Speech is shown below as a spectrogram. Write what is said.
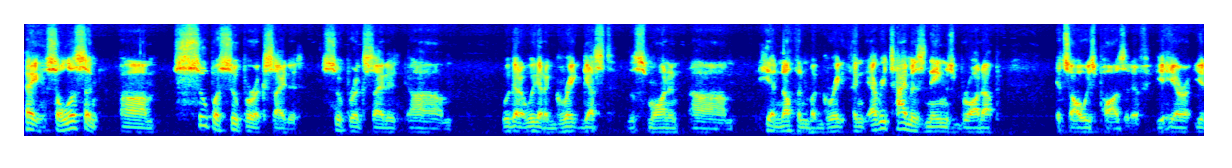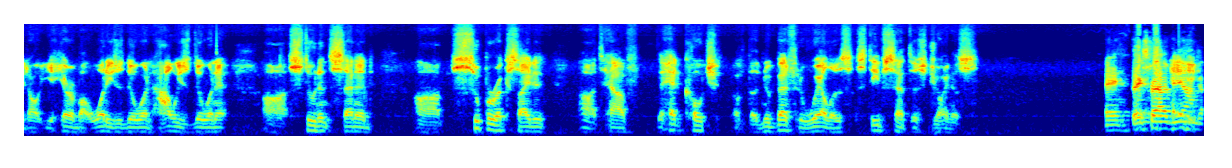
Hey, so listen, um, super, super excited. Super excited. Um, we got we got a great guest this morning. Um, he had nothing but great things. Every time his name's brought up, it's always positive. You hear, you know, you hear about what he's doing, how he's doing it. Uh, student centered. Uh, super excited uh, to have the head coach of the New Bedford Whalers, Steve Sentis, join us. Hey, thanks for having Hey. me on. guys.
